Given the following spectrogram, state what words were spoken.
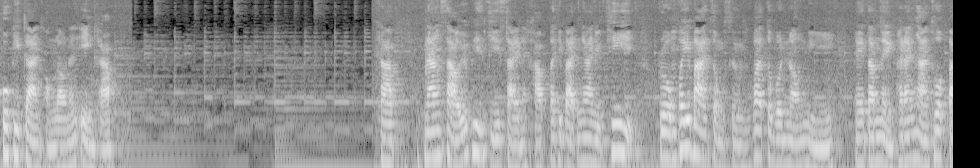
ผู้พิการของเรานั่นเองครับ ครับ นางสาวยุพินศรีใสนะครับ ปฏิบัติงานอยู่ที่โรงพยาบาลส่งเสริมสุขภาพตำบลหนองหมี ในตำแหน่งพนักงานทั่วไป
